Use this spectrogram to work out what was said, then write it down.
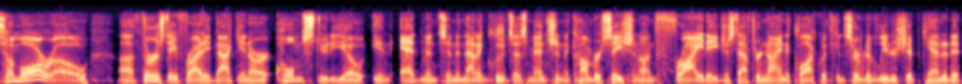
tomorrow, uh, Thursday, Friday, back in our home studio in Edmonton. And that includes, as mentioned, a conversation on Friday, just after nine o'clock, with conservative leadership candidate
